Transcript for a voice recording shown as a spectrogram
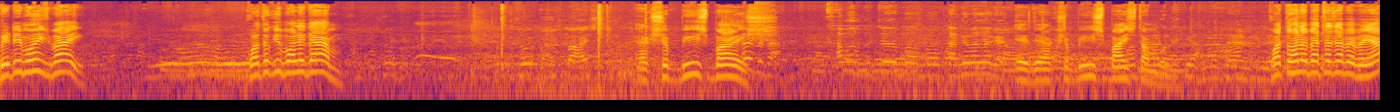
বেটি মহিষ ভাই, কত কি বলে দাম? একশো বিশ বাইশ। এই যে একশো বিশ বাইশ দাম বলে। কত হলে বেচা যাবে ভাইয়া?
